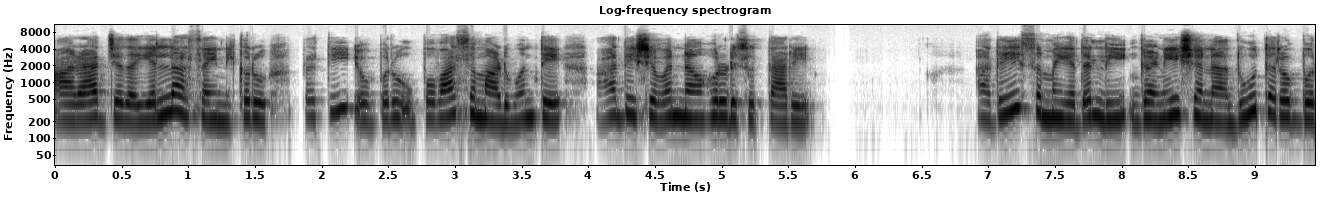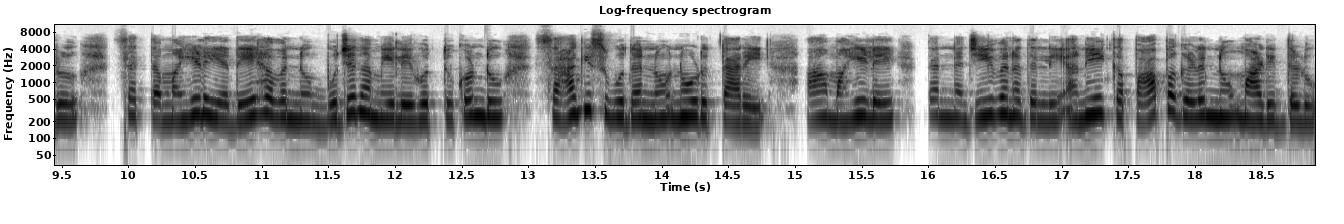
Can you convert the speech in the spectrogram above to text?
ಆ ರಾಜ್ಯದ ಎಲ್ಲ ಸೈನಿಕರು ಪ್ರತಿಯೊಬ್ಬರು ಉಪವಾಸ ಮಾಡುವಂತೆ ಆದೇಶವನ್ನು ಹೊರಡಿಸುತ್ತಾರೆ. ಅದೇ ಸಮಯದಲ್ಲಿ ಗಣೇಶನ ದೂತರೊಬ್ಬರು ಸತ್ತ ಮಹಿಳೆಯ ದೇಹವನ್ನು ಭುಜದ ಮೇಲೆ ಹೊತ್ತುಕೊಂಡು ಸಾಗಿಸುವುದನ್ನು ನೋಡುತ್ತಾರೆ. ಆ ಮಹಿಳೆ ತನ್ನ ಜೀವನದಲ್ಲಿ ಅನೇಕ ಪಾಪಗಳನ್ನು ಮಾಡಿದ್ದಳು.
